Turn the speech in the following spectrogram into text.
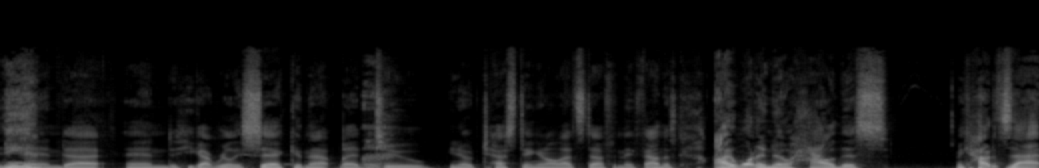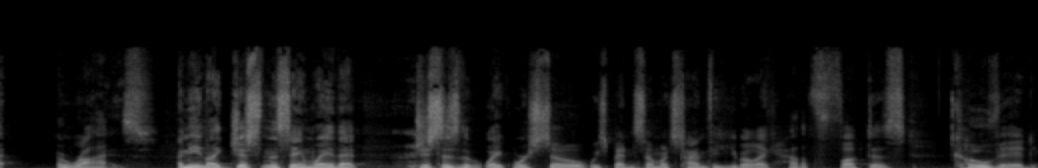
Man. and uh, and he got really sick, and that led to you know testing and all that stuff, and they found this. I want to know how this, like, how does that arise? I mean, like, just in the same way that, just as the like we're so we spend so much time thinking about like how the fuck does COVID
